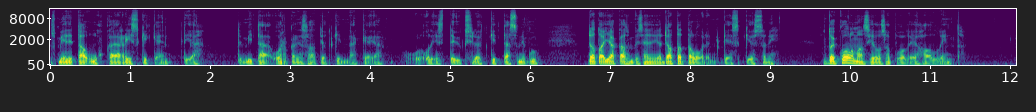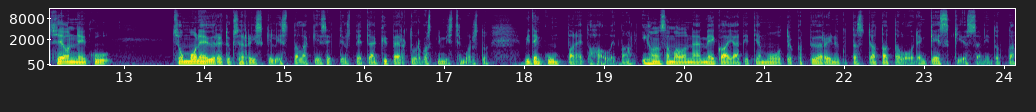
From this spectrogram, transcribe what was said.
Jos mietitään uhka- ja riskikenttiä, mitä organisaatiotkin näkee ja oli sitten yksilötkin tässä niin kuin datan jakamisen ja datatalouden keskiössä, niin se on toi kolmansien osapuolien hallinta. Se on niin kuin, se on monen yrityksen riskilistallakin sitten, jos mietitään kyberturvasta, niin mistä se muodostuu, miten kumppaneita hallitaan. Ihan samalla nämä megajätit ja muut, jotka pyörii niin tässä datatalouden keskiössä, niin tota,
